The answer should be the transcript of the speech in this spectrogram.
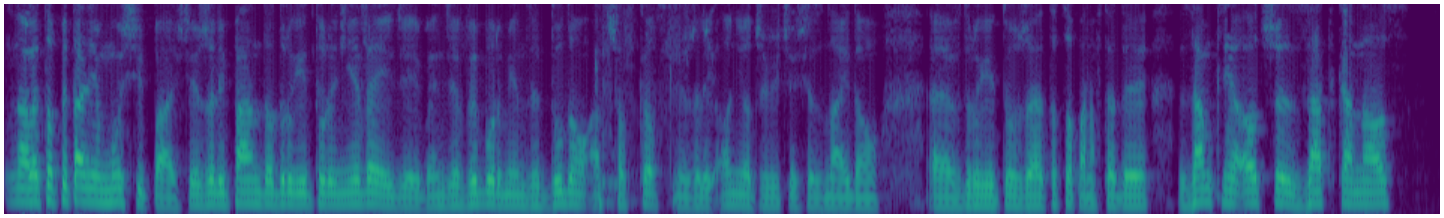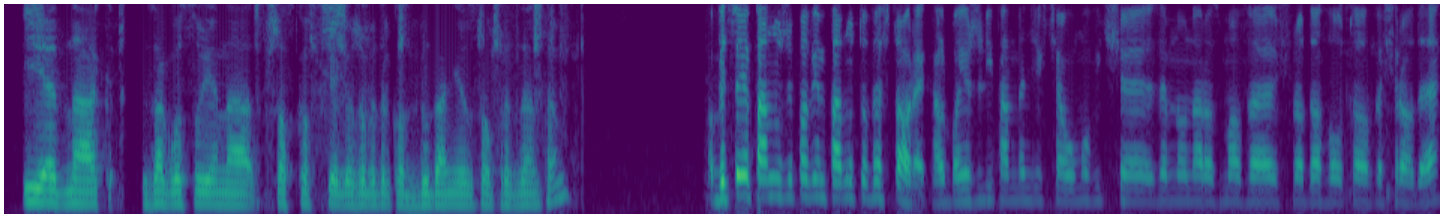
No ale to pytanie musi paść. Jeżeli pan do drugiej tury nie wejdzie i będzie wybór między Dudą a Trzaskowskim, jeżeli oni oczywiście się znajdą e, w drugiej turze, to co pan wtedy zamknie oczy, zatka nos i jednak zagłosuje na Trzaskowskiego, żeby tylko Duda nie został prezydentem? Obiecuję panu, że powiem panu to we wtorek, albo jeżeli pan będzie chciał umówić się ze mną na rozmowę środową, to we środę.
